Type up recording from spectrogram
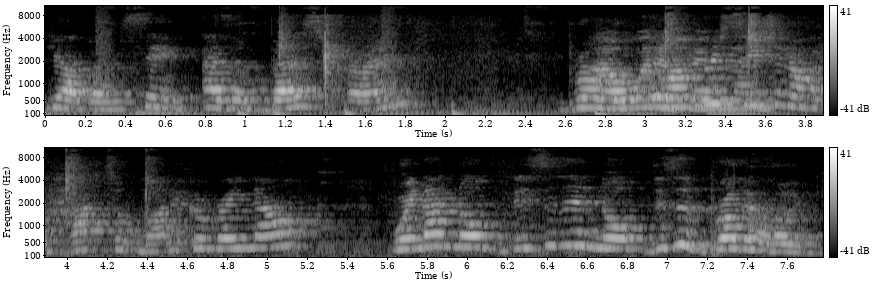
Yeah, but I'm saying, as a best friend, bro, I the would've been conversation I would have to Monica right now, we're not no, this isn't no, this is brotherhood.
